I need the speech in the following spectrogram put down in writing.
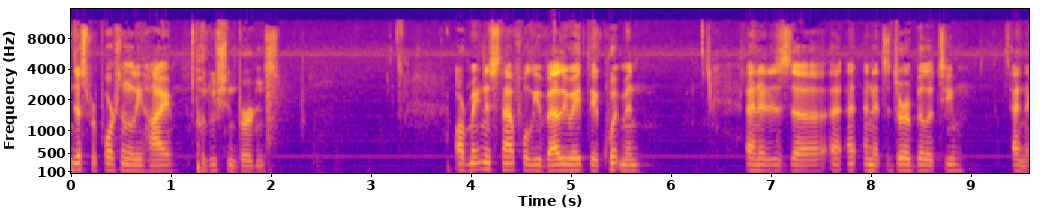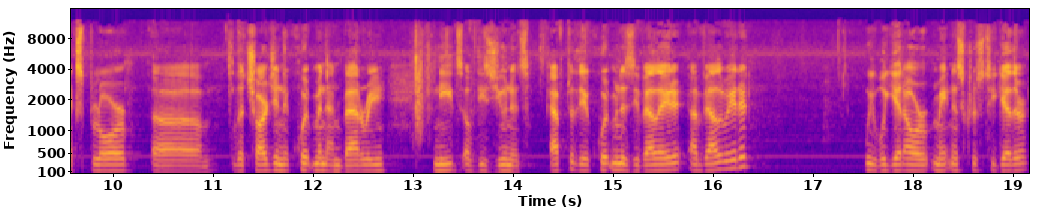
disproportionately high pollution burdens. Our maintenance staff will evaluate the equipment and it is uh, and its durability, and explore uh, the charging equipment and battery needs of these units. After the equipment is evaluated, evaluated, we will get our maintenance crews together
